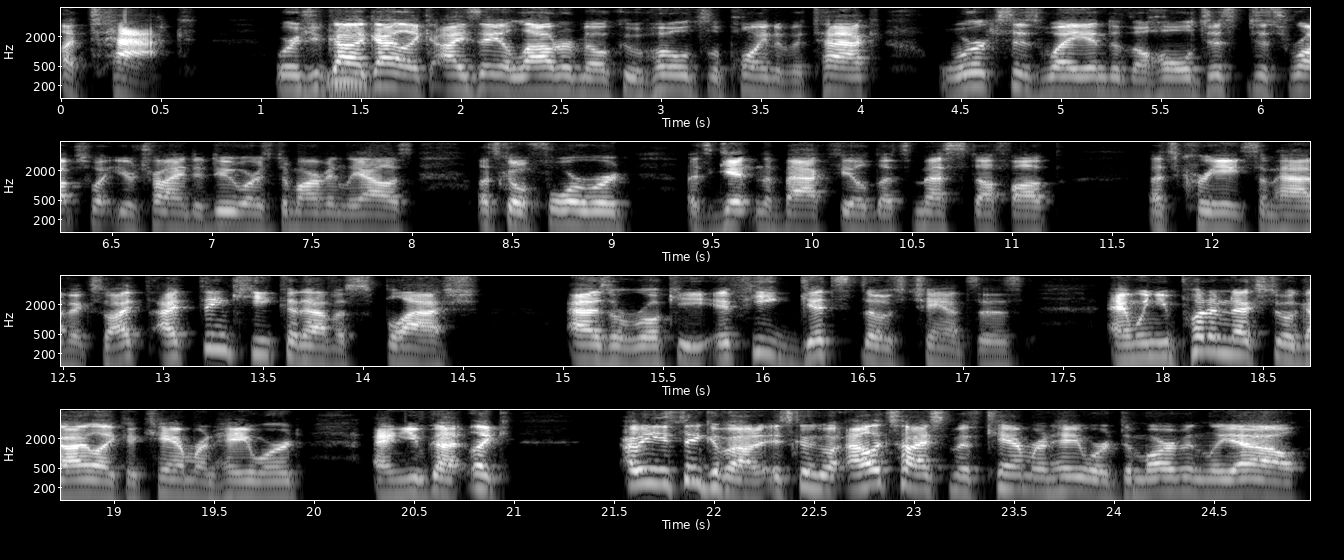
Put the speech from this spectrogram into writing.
attack. Whereas you've got mm-hmm. a guy like Isaiah Loudermilk who holds the point of attack, works his way into the hole, just disrupts what you're trying to do. Whereas DeMarvin Leal let's go forward, let's get in the backfield, let's mess stuff up, let's create some havoc. So I, I think he could have a splash as a rookie if he gets those chances. And when you put him next to a guy like a Cameron Heyward, and you've got like, I mean, you think about it, it's going to go Alex Highsmith, Cameron Heyward, DeMarvin Leal,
